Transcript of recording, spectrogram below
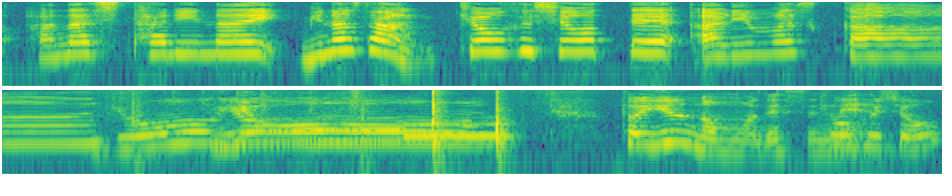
は話し足りない皆さん恐怖症ってありますか？よーよというのもですね恐怖症？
